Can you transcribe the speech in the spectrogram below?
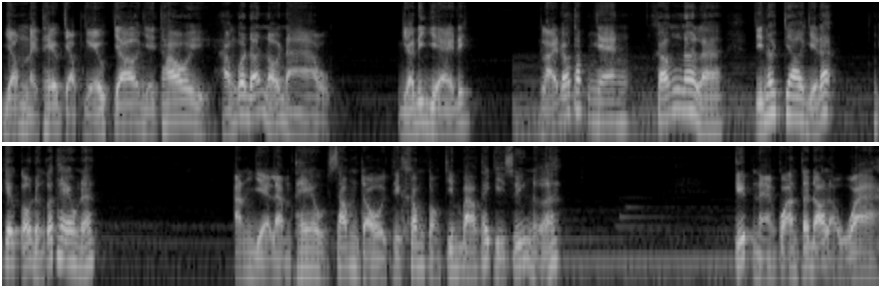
Dông này theo chọc ghẹo chơi vậy thôi, Không có đến nỗi nào. Giờ đi về đi. Lại đó thấp nhang, Khấn nó là Chỉ nói chơi vậy đó. Kêu cổ đừng có theo nữa. Anh về làm theo, Xong rồi thì không còn chim bao thấy chị Xuyến nữa. Kiếp nạn của anh tới đó là qua,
